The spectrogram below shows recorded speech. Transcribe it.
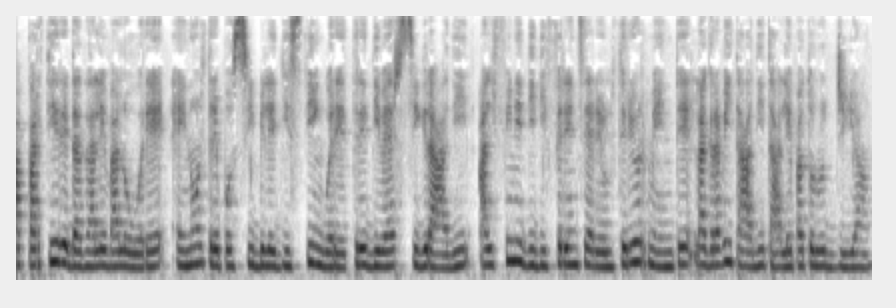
a partire da tale valore è inoltre possibile distinguere tre diversi gradi al fine di differenziare ulteriormente la gravità di tale patologia.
